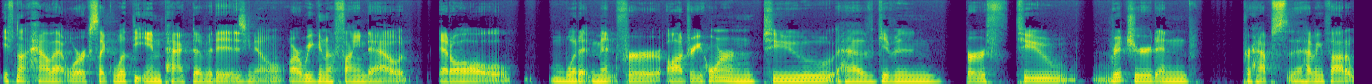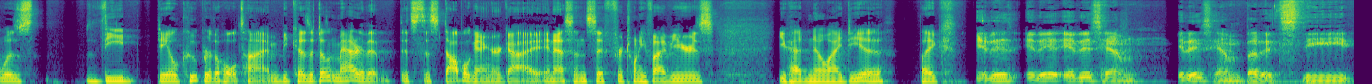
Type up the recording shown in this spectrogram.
if not how that works, like what the impact of it is, you know, are we going to find out at all what it meant for Audrey Horne to have given birth to Richard and perhaps having thought it was the Dale Cooper the whole time? Because it doesn't matter that it's this doppelganger guy, in essence, if for 25 years you had no idea. Like, It is it is it is him. It is him, but it's the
